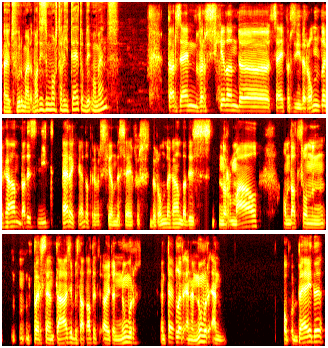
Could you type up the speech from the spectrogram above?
uitvoeren, maar wat is de mortaliteit op dit moment? Daar zijn verschillende cijfers die de ronde gaan. Dat is niet erg hè, dat er verschillende cijfers de ronde gaan. Dat is normaal, omdat zo'n percentage bestaat altijd uit een noemer een teller en een noemer. En op beide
